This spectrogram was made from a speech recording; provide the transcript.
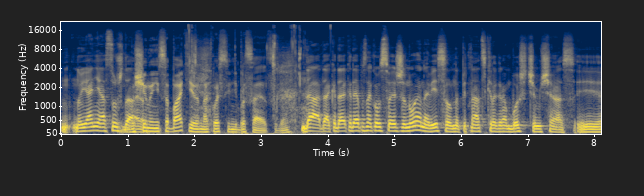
но я не осуждаю. Мужчины не собаки, на кости не бросаются, да? Да, да, когда, когда я познакомился со своей женой, она весила на 15 килограмм больше, чем сейчас. И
